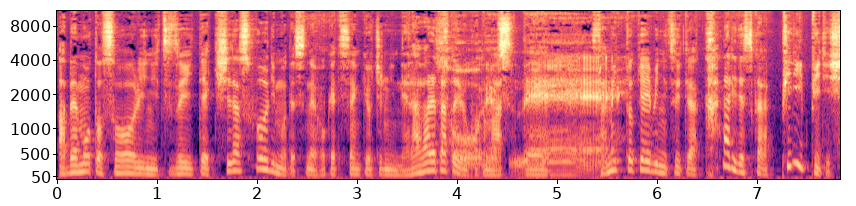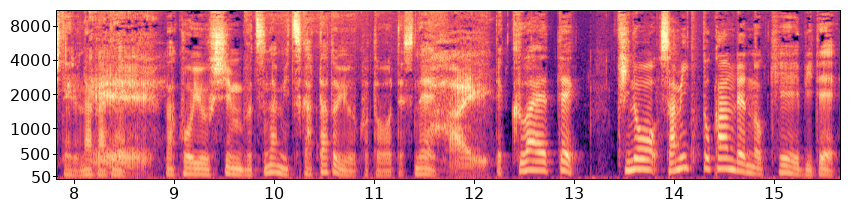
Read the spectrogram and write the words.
安倍元総理に続いて、岸田総理もですね、補欠選挙中に狙われたということもあって、ねサミット警備についてはかなりですから、ピリピリしている中で、えまあ、こういう不審物が見つかったということですね。はい。で、加えて、昨日、サミット関連の警備で、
